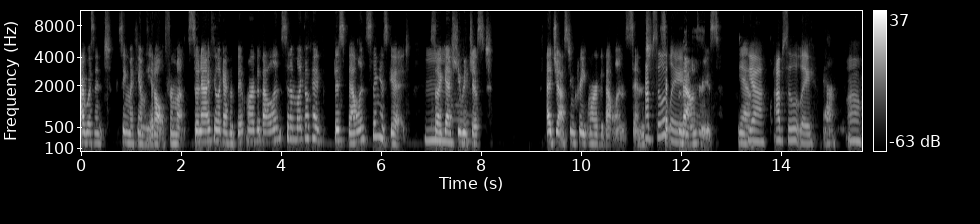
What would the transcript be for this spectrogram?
I wasn't seeing my family at all for months. So now I feel like I have a bit more of a balance, and I'm like, okay, this balance thing is good. Mm. So I guess you would mm. just adjust and create more of a balance and absolutely boundaries. Yeah. Yeah, absolutely. Yeah. Oh,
